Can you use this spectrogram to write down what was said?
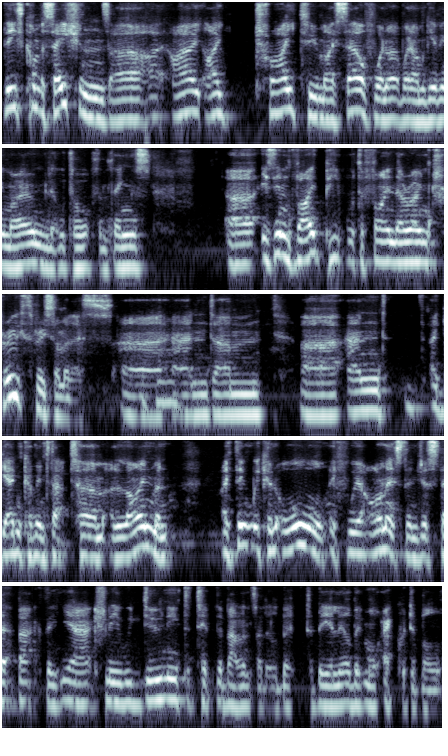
these conversations. Uh, I I try to myself when I when I'm giving my own little talks and things. Uh, is invite people to find their own truth through some of this, uh, mm-hmm. and um, uh, and again, coming to that term alignment, I think we can all, if we're honest and just step back, think, yeah, actually, we do need to tip the balance a little bit to be a little bit more equitable.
